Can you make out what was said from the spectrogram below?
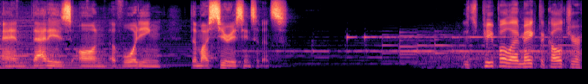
and that is on avoiding the most serious incidents. It's people that make the culture.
